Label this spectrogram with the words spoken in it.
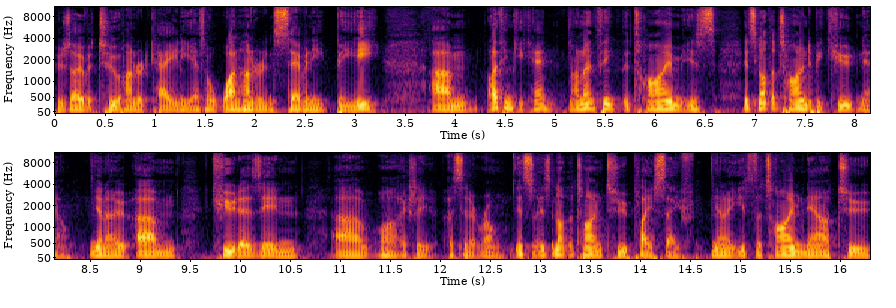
who's over 200k and he has a 170 BE? Um, I think you can. I don't think the time is. It's not the time to be cute now. You know, um, cute as in uh, well, actually, I said it wrong. It's it's not the time to play safe. You know, it's the time now to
